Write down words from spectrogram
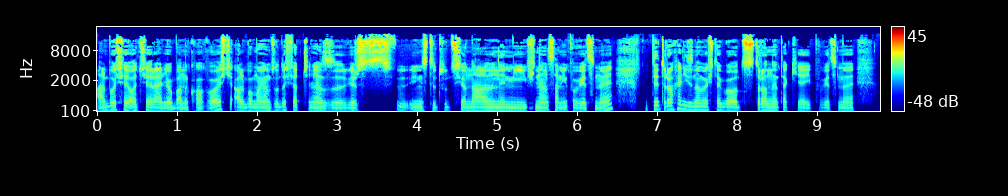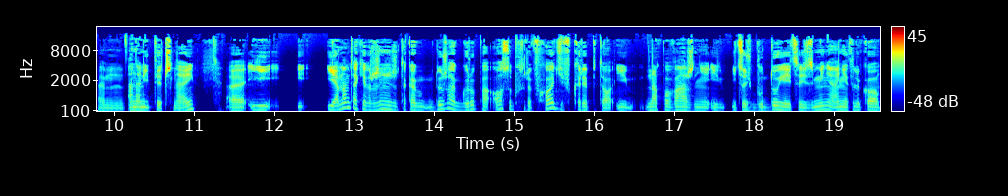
albo się ocierali o bankowość, albo mają złe doświadczenia z, wiesz, z instytucjonalnymi finansami, powiedzmy. Ty trochę liznąłeś tego od strony takiej, powiedzmy, um, analitycznej e, i i ja mam takie wrażenie, że taka duża grupa osób, które wchodzi w krypto i na poważnie i, i coś buduje i coś zmienia, a nie tylko,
